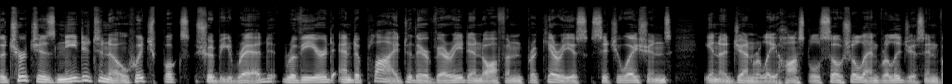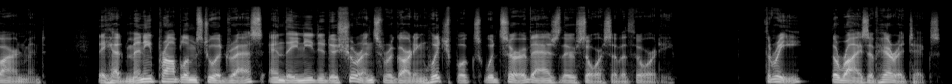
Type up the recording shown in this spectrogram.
The churches needed to know which books should be read, revered, and applied to their varied and often precarious situations in a generally hostile social and religious environment. They had many problems to address and they needed assurance regarding which books would serve as their source of authority. 3. The rise of heretics.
